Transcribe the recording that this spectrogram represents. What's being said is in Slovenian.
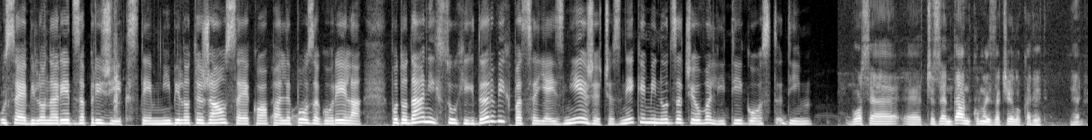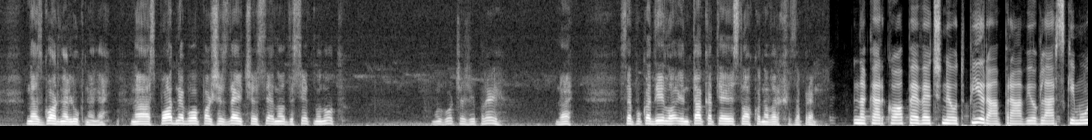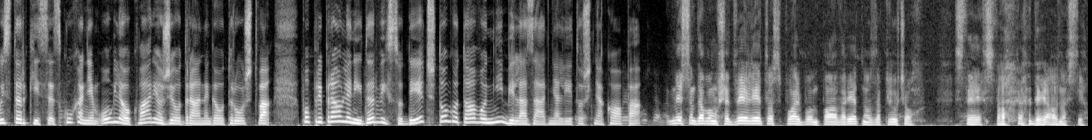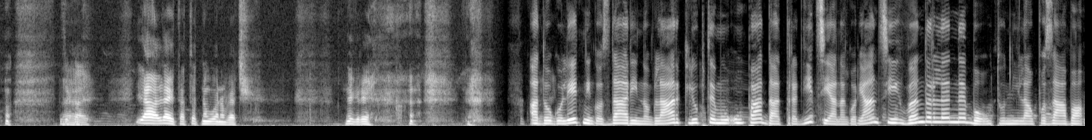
Vse je bilo nared za prižig, s tem ni bilo težav, se je kopa lepo zagorela. Po dodanih suhih drvih pa se je iz nje že čez nekaj minut začel valiti gost dim. Bo se eh, čez en dan komaj začelo kaditi, ne? na zgornje luknje. Ne? Na spodnje bo pa že zdaj čez eno deset minut, mogoče že prej, ne? Se pokadilo in takrat je jaz lahko na vrh zaprem. Na kar kope več ne odpira, pravi oglarski mojster, ki se s kuhanjem oglja ukvarja že od ranega otroštva. Po pripravljenih drvih sodeč, to gotovo ni bila zadnja letošnja kopa. Mislim, da bom še dve letos, pol bom pa verjetno zaključil s, te, s to dejavnostjo. Zakaj? Ja, lejta, tudi ne morem več. Ne gre. A dolgoletni gozdar in oglar kljub temu upa, da tradicija na Gorjancih vendarle ne bo utonila v pozabo.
